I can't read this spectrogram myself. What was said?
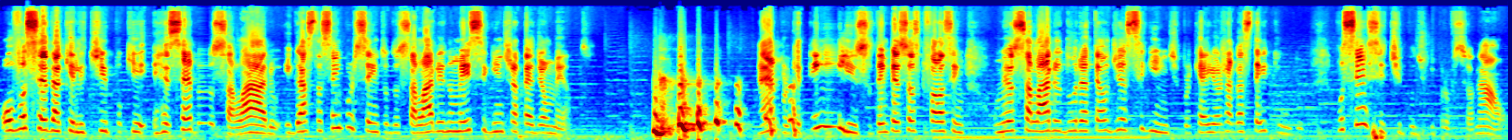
Ou você é daquele tipo que recebe o salário e gasta 100% do salário e no mês seguinte já pede aumento. é, porque tem isso. Tem pessoas que falam assim: o meu salário dura até o dia seguinte, porque aí eu já gastei tudo. Você é esse tipo de profissional?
